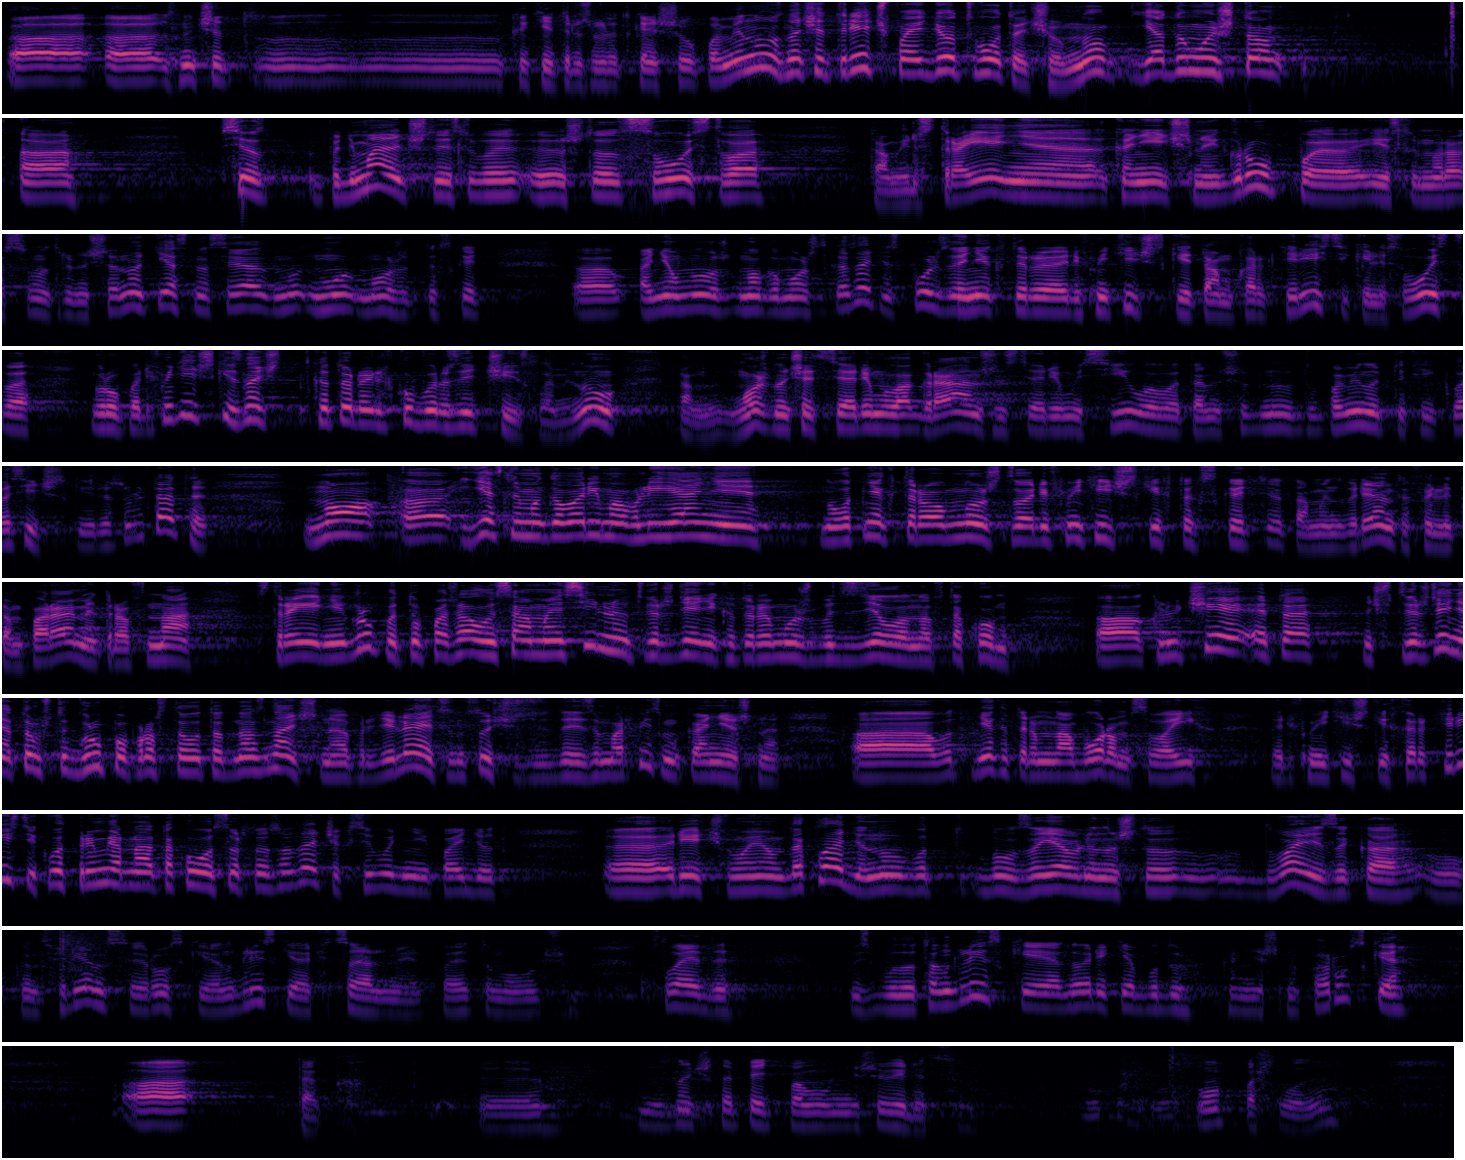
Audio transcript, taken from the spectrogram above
А, а, значит, э, какие-то результаты, конечно, упомяну. Значит, речь пойдет вот о чем. Ну, я думаю, что а, все понимают, что если вы, э, что свойства там, или строение конечной группы, если мы рассмотрим, значит, оно тесно связано, может, так сказать, о нем много можно сказать, используя некоторые арифметические там, характеристики или свойства группы. Арифметические, значит, которые легко выразить числами. Ну, там, можно начать с теоремы Лагранжа, с теоремы Силова, там, ну, упомянуть такие классические результаты. Но э, если мы говорим о влиянии ну, вот некоторого множества арифметических, так сказать, там, инвариантов или там, параметров на строение группы, то, пожалуй, самое сильное утверждение, которое может быть сделано в таком э, ключе, это значит, утверждение о том, что группа просто вот однозначно определяется, ну, с точки зрения изоморфизма, конечно, а, вот некоторым набором своих арифметических характеристик. Вот примерно о такого сорта задачек сегодня и пойдет э, речь в моем докладе. Ну вот было заявлено, что два языка у конференции, русский и английский официальные, поэтому, в общем, слайды пусть будут английские, а говорить я буду, конечно, по-русски. А, так, э, ну, значит, опять, по-моему, не шевелится. О, пошло, да?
